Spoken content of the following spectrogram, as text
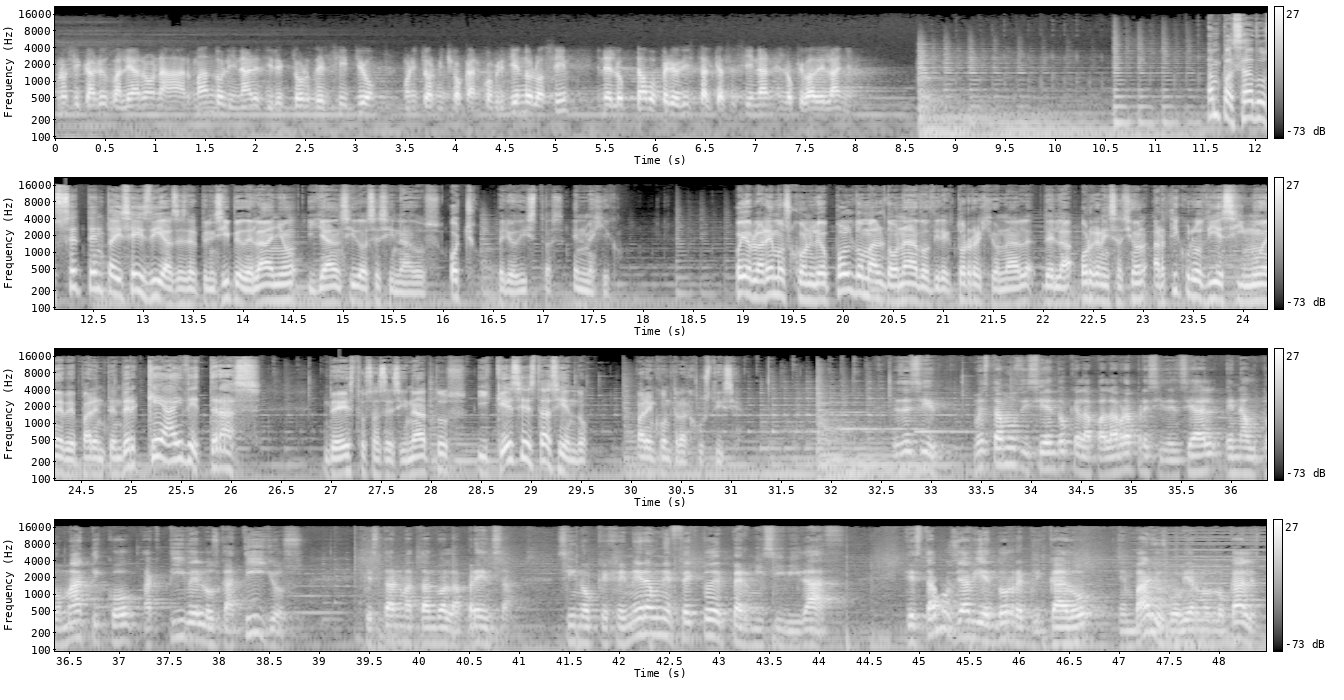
Unos sicarios balearon a Armando Linares, director del sitio Monitor Michoacán, convirtiéndolo así en el octavo periodista al que asesinan en lo que va del año. Han pasado 76 días desde el principio del año y ya han sido asesinados 8 periodistas en México. Hoy hablaremos con Leopoldo Maldonado, director regional de la organización Artículo 19, para entender qué hay detrás de estos asesinatos y qué se está haciendo para encontrar justicia. Es decir, no estamos diciendo que la palabra presidencial en automático active los gatillos que están matando a la prensa sino que genera un efecto de permisividad que estamos ya viendo replicado en varios gobiernos locales.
